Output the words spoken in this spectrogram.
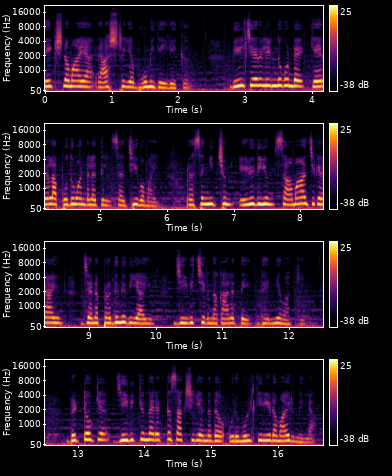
തീക്ഷ്ണമായ രാഷ്ട്രീയ ഭൂമികയിലേക്ക്. വീൽചെയറിലിരുന്നു കൊണ്ട് കേരള പൊതുമണ്ഡലത്തിൽ സജീവമായി. പ്രസംഗിച്ചും എഴുതിയും സാമാജികനായും ജനപ്രതിനിധിയായും ജീവിച്ചിരുന്ന കാലത്തെ ധന്യമാക്കി. ബ്രിട്ടോയ്ക്ക് ജീവിക്കുന്ന രക്തസാക്ഷി എന്നത് ഒരു മുൾക്കിരീടമായിരുന്നില്ല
